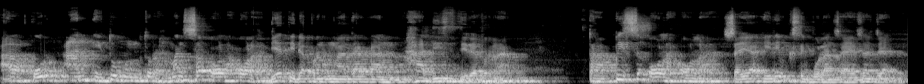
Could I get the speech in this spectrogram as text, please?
Al-Quran itu menurut Rahman seolah-olah. Dia tidak pernah mengatakan hadis tidak pernah. Tapi seolah-olah, saya ini kesimpulan saya saja,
